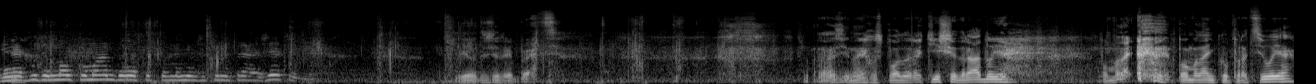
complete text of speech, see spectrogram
Він як буде мною командувати, то мені вже тут не треба жити. Такий от жеребець. Наразі най господара тішить, радує, помале- помаленьку працює.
